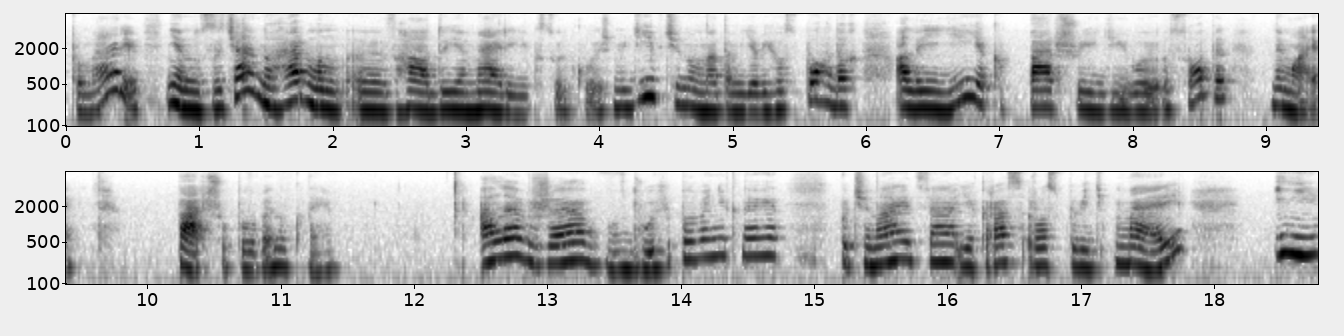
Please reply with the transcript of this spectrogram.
про Мері? Ні, ну звичайно, Герман е, згадує Мері як свою колишню дівчину, вона там є в його спогадах, але її як першої дієвої особи немає першу половину книги. Але вже в другій половині книги починається якраз розповідь Мері, і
